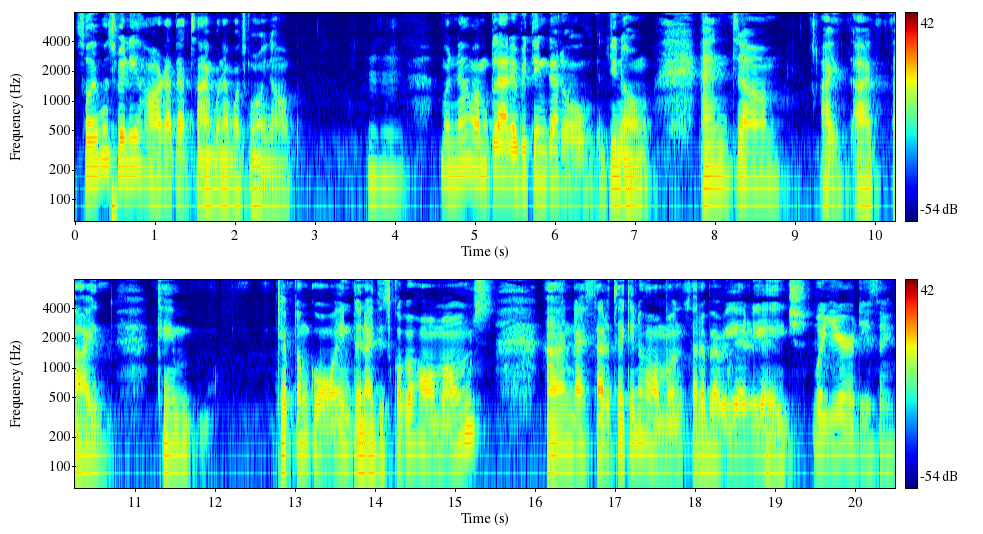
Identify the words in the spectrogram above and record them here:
So it was really hard at that time when I was growing up. Mm-hmm. But now I'm glad everything got all, you know, and um, I, I I came kept on going. Then I discovered hormones, and I started taking hormones at a very early age. What year do you think?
